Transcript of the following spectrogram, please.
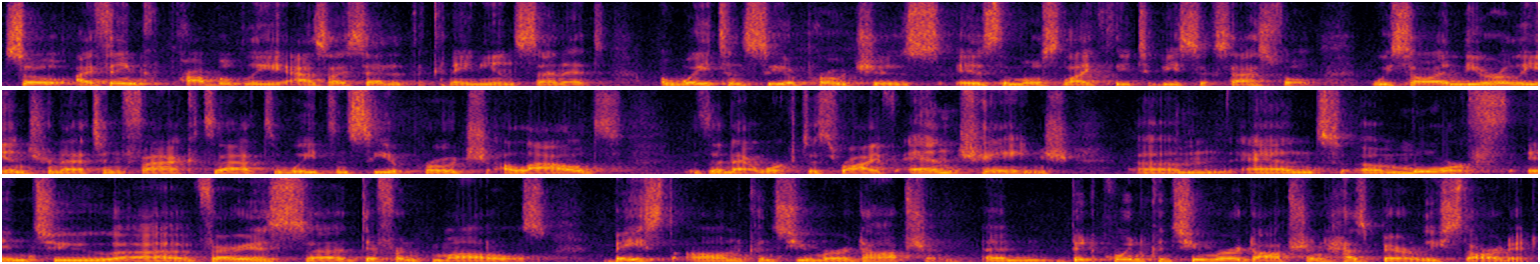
So I think probably, as I said at the Canadian Senate, a wait and see approach is, is the most likely to be successful. We saw in the early internet, in fact, that the wait and see approach allowed the network to thrive and change um, and uh, morph into uh, various uh, different models based on consumer adoption. And Bitcoin consumer adoption has barely started.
